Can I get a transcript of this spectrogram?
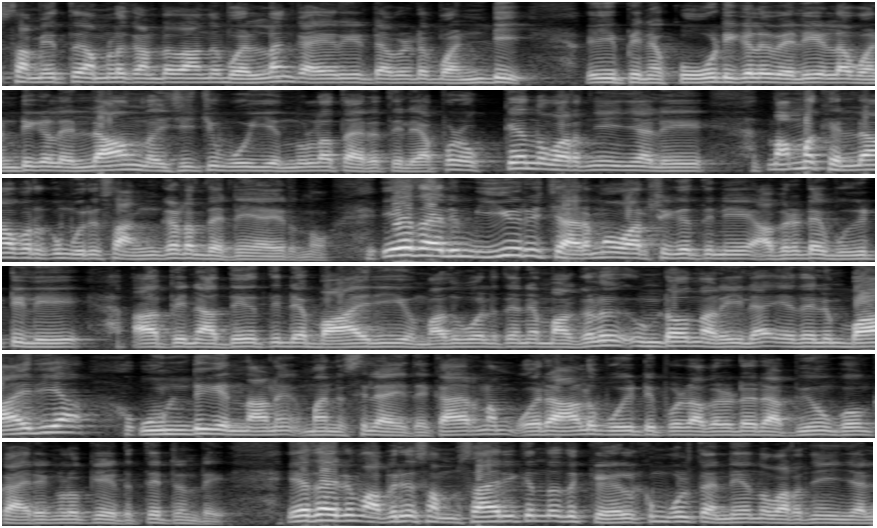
സമയത്ത് നമ്മൾ കണ്ടതാണ് വെള്ളം കയറിയിട്ട് അവരുടെ വണ്ടി ഈ പിന്നെ കോടികൾ വിലയുള്ള വണ്ടികളെല്ലാം നശിച്ചു പോയി എന്നുള്ള തരത്തിൽ. അപ്പോഴൊക്കെ എന്ന് പറഞ്ഞു കഴിഞ്ഞാൽ നമുക്കെല്ലാവർക്കും ഒരു സങ്കടം തന്നെയായിരുന്നു. ഏതായാലും ഈ ഒരു ചരമവാർഷികത്തിന് അവരുടെ വീട്ടിൽ പിന്നെ അദ്ദേഹത്തിന്റെ ഭാര്യയും അതുപോലെ തന്നെ മകൾ ഉണ്ടോയെന്നറിയില്ല. ഏതായാലും ഭാര്യ ഉണ്ട് എന്നാണ് മനസ്സിലായത്. കാരണം ഒരാൾ പോയിട്ട് ഇപ്പോൾ അവരുടെ ഒരു അഭിമുഖവും കാര്യങ്ങളൊക്കെ എടുത്തിട്ടുണ്ട്. ഏതായാലും അവർ സംസാരിക്കുന്നത് കേൾക്കുമ്പോൾ തന്നെ എന്ന് പറഞ്ഞു കഴിഞ്ഞാൽ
